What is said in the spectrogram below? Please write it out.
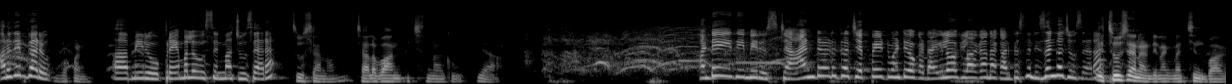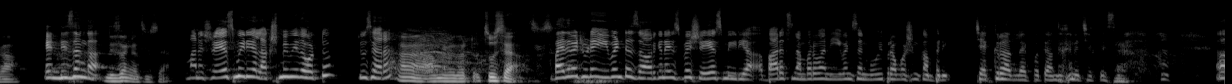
అనుదీప్ గారు చెప్పండి. మీరు ప్రేమలు సినిమా చూసారా? చూశాను. చాలా బాగా అనిపించింది నాకు. యా అంటే ఇది మీరు స్టాండర్డ్గా చెప్పేటువంటి ఒక డైలాగ్ లాగా నాకు అనిపిస్తుంది. నిజంగా చూసారా? చూశానండి. నాకు నచ్చింది బాగా. ఏ, నిజంగా? నిజంగా చూసా మన శ్రేయస్ మీడియా లక్ష్మి మీద ఒట్టు? చూసారా ఆ, ఆమె మీద ఒట్టు. చూసా by the way today event is organised by Shreyas media Bharat number one events and movie promotion company check రాదు లేకపోతే అందుకనే చెప్పేసి ఆ,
